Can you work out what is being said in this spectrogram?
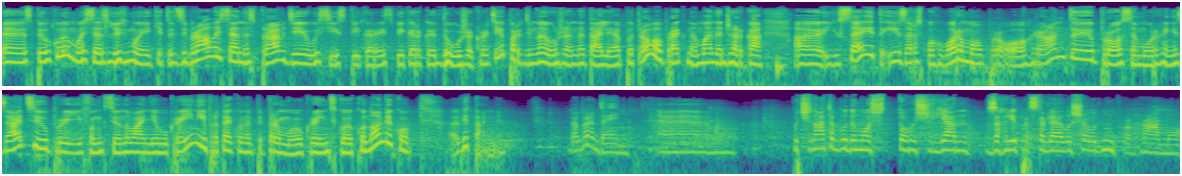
Е, спілкуємося з людьми, які тут зібралися. Насправді усі спікери і спікерки дуже круті. Переді мною вже Наталія Петрова, проектна менеджерка USAID. І зараз поговоримо про гранти, про саму організацію, про її функціонування в Україні і про те, як вона підтримує українську економіку. Вітання. Добрий день. Починати будемо з того, що я взагалі представляю лише одну програму,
